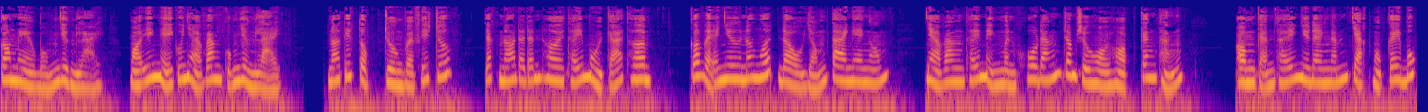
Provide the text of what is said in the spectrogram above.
Con mèo bỗng dừng lại, mọi ý nghĩ của nhà văn cũng dừng lại. Nó tiếp tục trường về phía trước, chắc nó đã đánh hơi thấy mùi cá thơm. Có vẻ như nó ngước đầu giỏng tai nghe ngóng. Nhà văn thấy miệng mình khô đắng trong sự hồi hộp căng thẳng. Ông cảm thấy như đang nắm chặt một cây bút.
